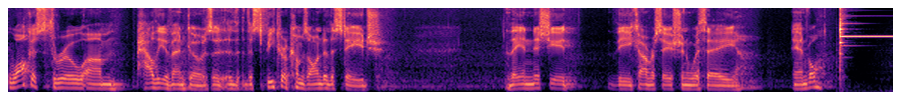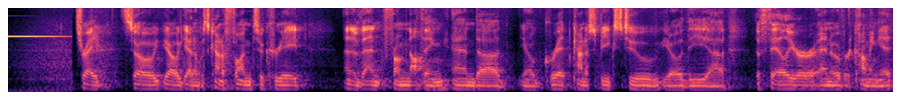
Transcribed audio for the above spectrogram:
walk us through um, how the event goes. Uh, the speaker comes onto the stage. They initiate the conversation with a anvil. That's right. So, you know, again, it was kind of fun to create an event from nothing, and uh, you know, grit kind of speaks to you know the uh, the failure and overcoming it.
